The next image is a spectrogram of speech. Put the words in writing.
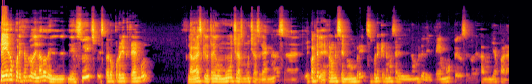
pero, por ejemplo, del lado del, de Switch, espero Project Triangle. La verdad es que le traigo muchas, muchas ganas. Ah, y aparte le dejaron ese nombre. Se supone que nada más era el nombre del demo, pero se lo dejaron ya para,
